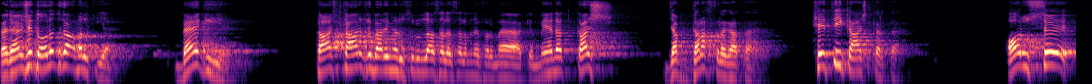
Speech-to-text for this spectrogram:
پیدائش دولت کا عمل کیا ہے، بے کی ہے۔ کاشتکار کے بارے میں رسول اللہ صلی اللہ علیہ وسلم نے فرمایا کہ محنت کش جب درخت لگاتا ہے، کھیتی کاشت کرتا ہے۔ اور اس سے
